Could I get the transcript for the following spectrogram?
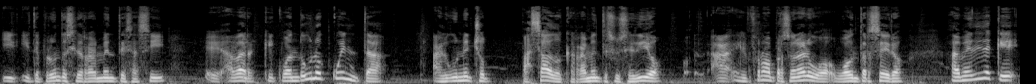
y, te pregunto si realmente es así. Eh, a ver, que cuando uno cuenta algún hecho pasado que realmente sucedió en forma personal o, a un tercero, a medida que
